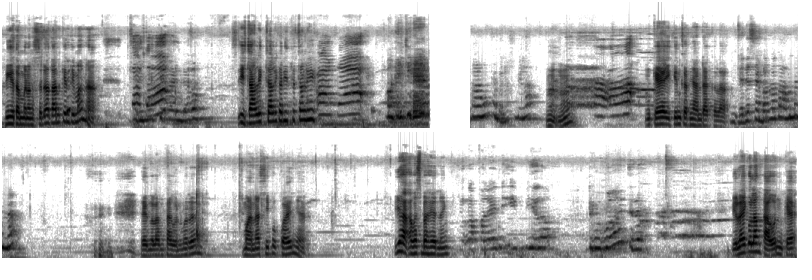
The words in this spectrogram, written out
Ini kita menang sedatan kan di mana? Ih, calik calik ka ditu calik. Bilang. Heeh. Oke, ikin keur nyandak heula. Jadi Desember lah tahun benar. Yang ulang tahun meureun. Mana sih pokoknya? Ya, awas bahe neng. Apalagi bilang dua aja. Bila ulang tahun kek.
